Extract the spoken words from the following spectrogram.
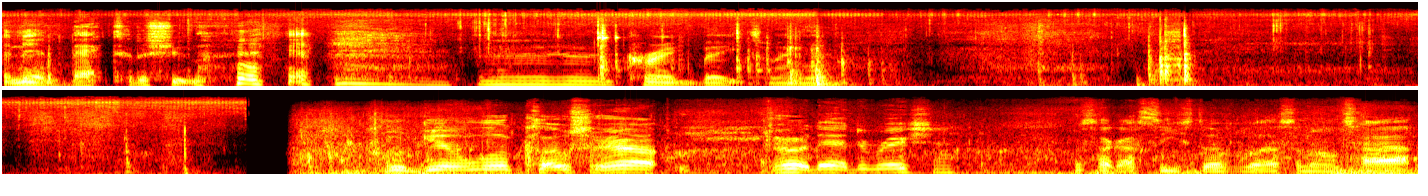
And then back to the shoe. Uh, crankbaits, man. We'll get a little closer out toward that direction. Looks like I see stuff busting on top.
